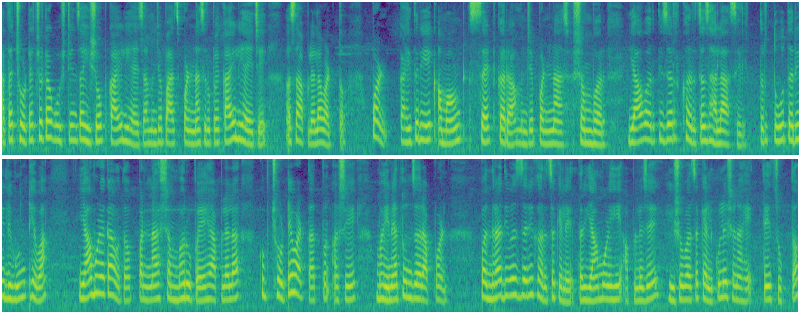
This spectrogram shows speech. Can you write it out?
आता छोट्या छोट्या गोष्टींचा हिशोब काय लिहायचा? म्हणजे पाच पन्नास रुपये काय लिहायचे असं आपल्याला वाटतं. पण काहीतरी एक अमाऊंट सेट करा म्हणजे पन्नास शंभर यावरती जर खर्च झाला असेल तर तो तरी लिहून ठेवा. यामुळे काय होतं? पन्नास शंभर रुपये हे आपल्याला खूप छोटे वाटतात पण असे महिन्यातून जर आपण पंधरा दिवस जरी खर्च केले तर यामुळेही आपलं जे हिशोबाचं कॅल्क्युलेशन आहे ते चुकतं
